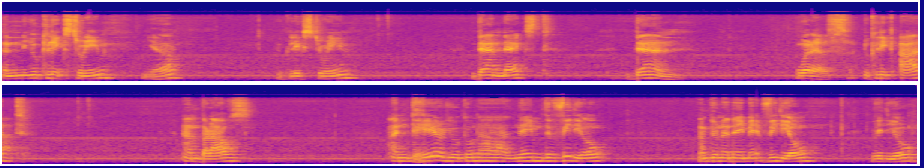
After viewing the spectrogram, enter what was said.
And you click stream. Yeah. You click stream. Then next. Then what else? You click add and browse. And here you're gonna name the video. I'm gonna name it video video.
